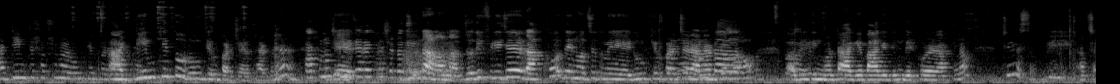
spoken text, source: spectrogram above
আর ডিম তো সবসময় রুম টেম্পারেচার আর ডিম কিন্তু রুম টেম্পারেচারে থাকবে হ্যাঁ? কখনো ফ্রিজে রাখলে সেটা না না না যদি ফ্রিজে রাখো দেন হচ্ছে তুমি রুম টেম্পারেচার আনার জন্য দুই তিন ঘণ্টা আগে বা আগের দিন বের করে রাখলাম। ঠিক আছে? আচ্ছা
